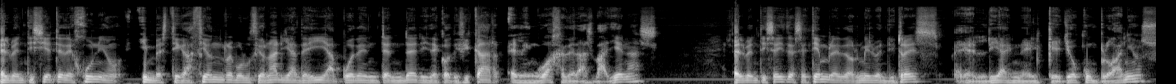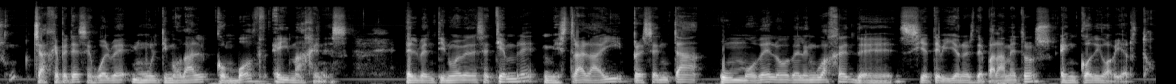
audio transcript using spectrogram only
el 27 de junio, investigación revolucionaria de IA puede entender y decodificar el lenguaje de las ballenas. El 26 de septiembre de 2023, el día en el que yo cumplo años, ChatGPT se vuelve multimodal con voz e imágenes. El 29 de septiembre, Mistral AI presenta un modelo de lenguaje de 7 billones de parámetros en código abierto.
